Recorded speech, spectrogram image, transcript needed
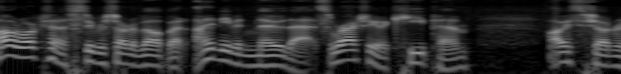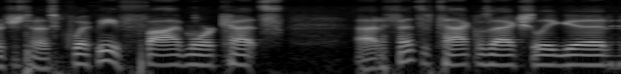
Muhammad Wilkerson has superstar development. I didn't even know that, so we're actually going to keep him. Obviously, Sheldon Richardson is quick. We need five more cuts. Uh, defensive tackle's actually good.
